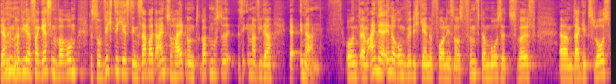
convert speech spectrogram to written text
Die haben immer wieder vergessen, warum das so wichtig ist, den Sabbat einzuhalten und Gott musste sie immer wieder erinnern. Und ähm, eine Erinnerung würde ich gerne vorlesen aus 5. Mose 12, ähm, da geht's los.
